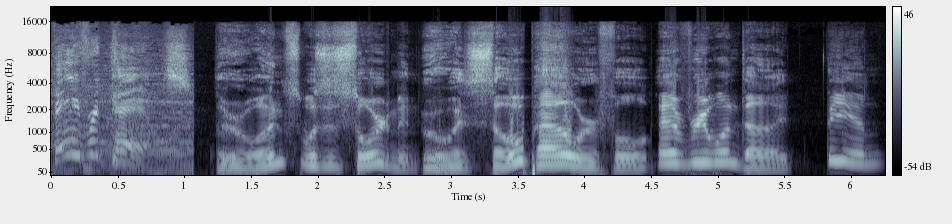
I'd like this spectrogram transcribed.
favorite tales. There once was a swordman who was so powerful, everyone died. The end.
